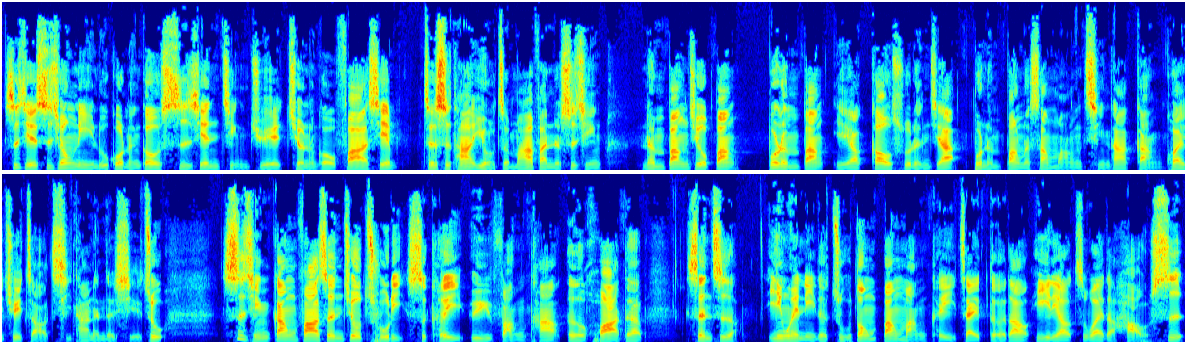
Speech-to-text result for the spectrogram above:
师姐师兄，你如果能够事先警觉，就能够发现这是他有着麻烦的事情，能帮就帮，不能帮也要告诉人家，不能帮得上忙，请他赶快去找其他人的协助。事情刚发生就处理，是可以预防它恶化的，甚至。因为你的主动帮忙，可以再得到意料之外的好事。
